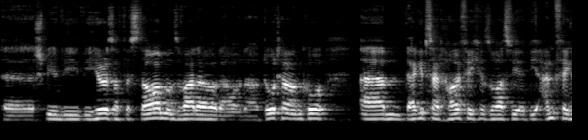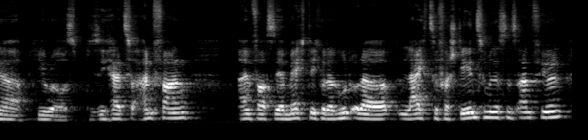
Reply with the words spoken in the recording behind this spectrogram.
äh, Spielen wie, wie Heroes of the Storm und so weiter oder, oder Dota und Co. Ähm, da gibt's halt häufig sowas wie, wie Anfänger-Heroes, die sich halt zu Anfang einfach sehr mächtig oder gut oder leicht zu verstehen zumindestens anfühlen.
